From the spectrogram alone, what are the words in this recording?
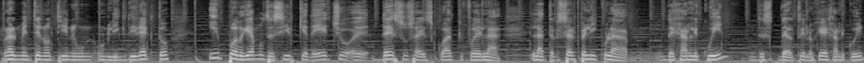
realmente no tiene un, link directo y podríamos decir que de hecho eh, de Suicide Squad que fue la, la tercera película de Harley Quinn de, la trilogía de Harley Quinn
